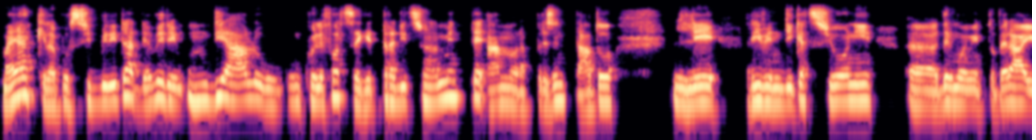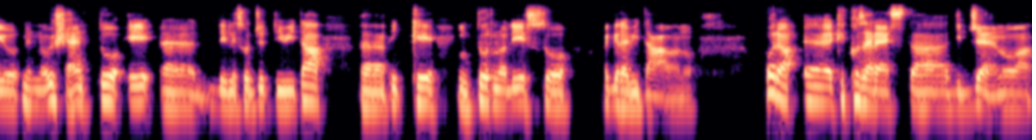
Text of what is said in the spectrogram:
ma è anche la possibilità di avere un dialogo con quelle forze che tradizionalmente hanno rappresentato le rivendicazioni eh, del movimento operaio nel Novecento e eh, delle soggettività eh, che intorno ad esso gravitavano. Ora, eh, che cosa resta di Genova?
